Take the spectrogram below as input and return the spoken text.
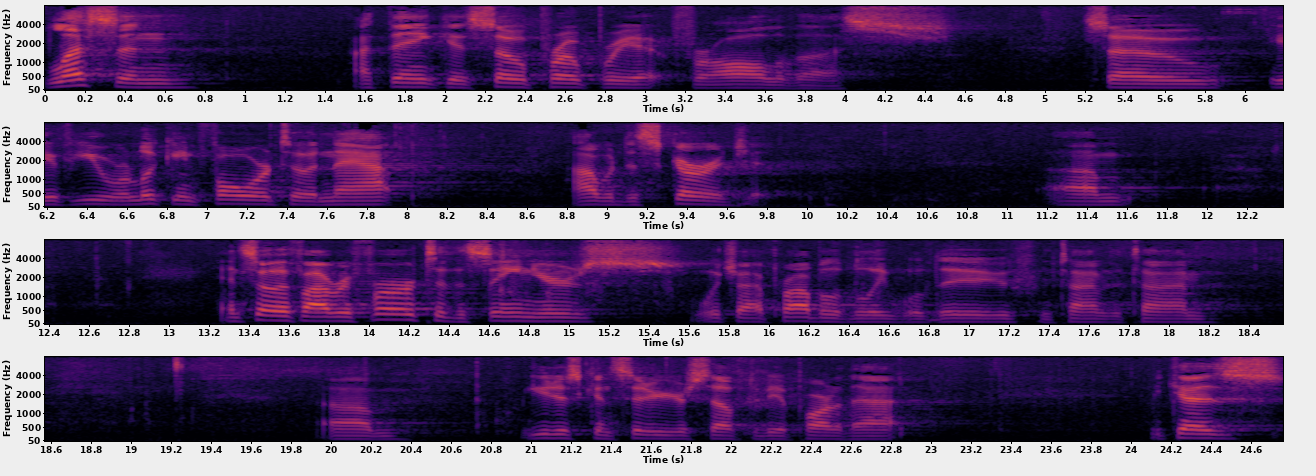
lesson, I think, is so appropriate for all of us. So if you were looking forward to a nap, I would discourage it. Um, and so if I refer to the seniors, which I probably will do from time to time, um, you just consider yourself to be a part of that. Because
